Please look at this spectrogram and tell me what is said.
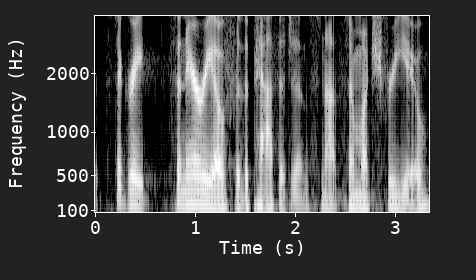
it's a great scenario for the pathogens, not so much for you.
